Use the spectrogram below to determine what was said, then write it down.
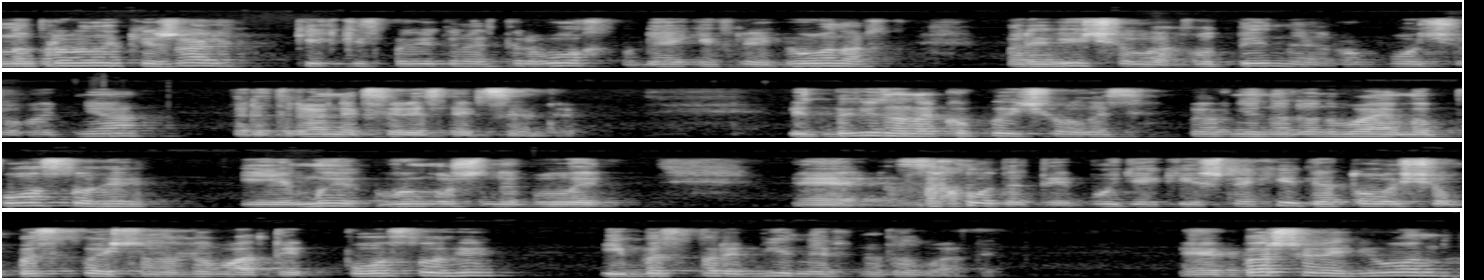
На превеликий жаль, кількість повітряних тривог в деяких регіонах перевищила години робочого дня територіальних сервісних центрів. Відповідно, накопичувались певні надаваємо послуги, і ми вимушені були е, заходити будь-які шляхи для того, щоб безпечно надавати послуги і безперебійно їх надавати. Е, Перший регіон,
